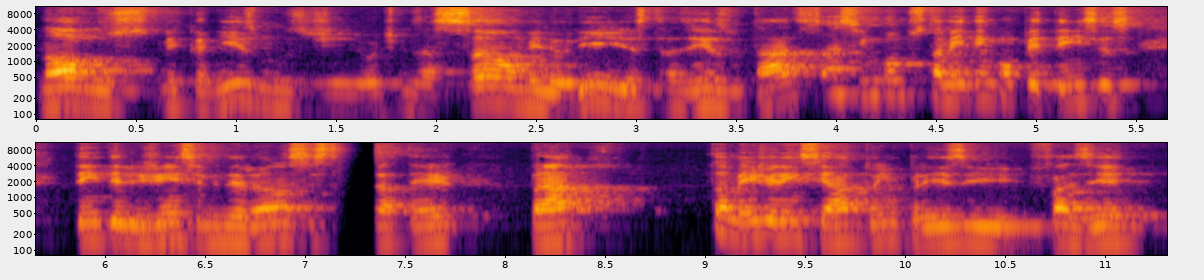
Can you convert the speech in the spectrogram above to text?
novos mecanismos de otimização, melhorias, trazer resultados, assim como também tem competências, tem inteligência, liderança, estratégia para também gerenciar a tua empresa e fazer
